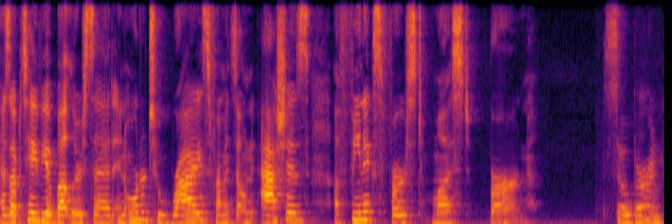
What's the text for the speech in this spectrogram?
As Octavia Butler said, in order to rise from its own ashes, a phoenix first must burn. So burn.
